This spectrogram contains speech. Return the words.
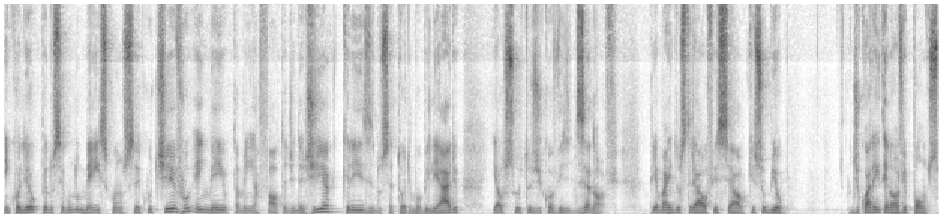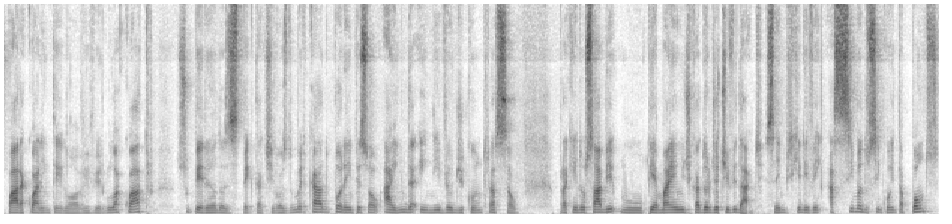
encolheu pelo segundo mês consecutivo, em meio também à falta de energia, crise no setor imobiliário e aos surtos de Covid-19. PMI industrial oficial que subiu de 49 pontos para 49,4, superando as expectativas do mercado, porém, pessoal, ainda em nível de contração. Para quem não sabe, o PMI é um indicador de atividade. Sempre que ele vem acima dos 50 pontos,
